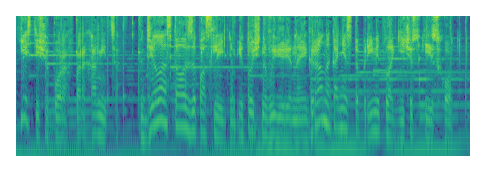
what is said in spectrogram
Есть еще порох в пороховницах. Дело осталось за последним, и точно выверенная игра наконец-то примет логический исход.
